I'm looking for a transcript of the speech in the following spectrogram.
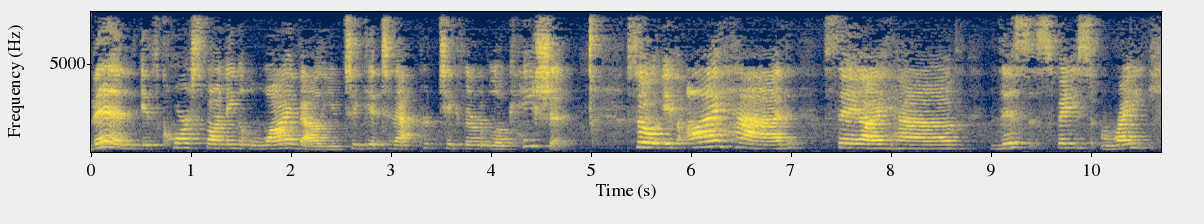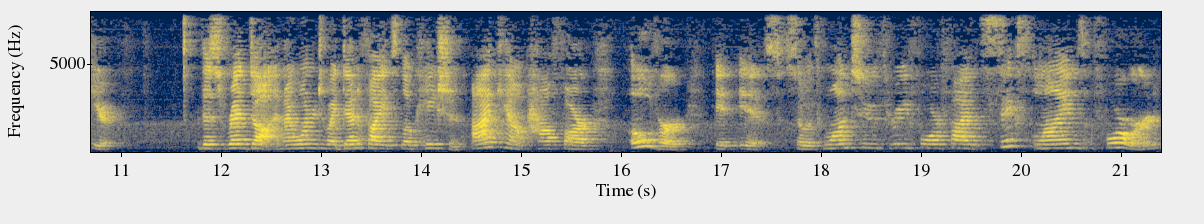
Then its corresponding y value to get to that particular location. So if I had, say I have this space right here, this red dot, and I wanted to identify its location, I count how far over it is. So it's one, two, three, four, five, six lines forward.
